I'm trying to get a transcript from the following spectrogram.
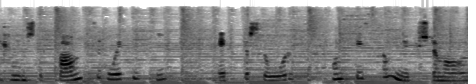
Ich wünsche dir ganz eine gute Zeit, habt Sorge und bis zum nächsten Mal.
